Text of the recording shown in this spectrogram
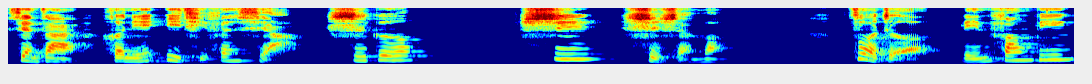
现在和您一起分享诗歌。诗是什么？作者林芳兵。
